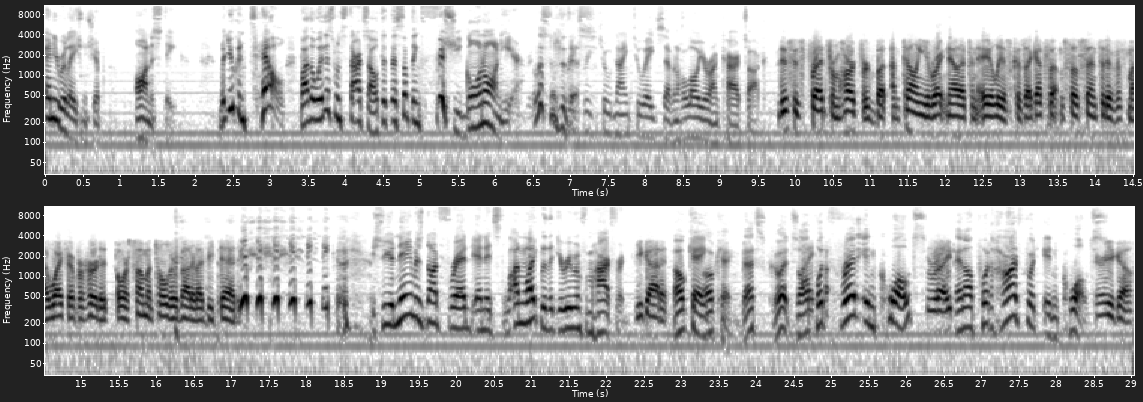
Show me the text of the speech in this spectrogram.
any relationship honesty. But you can tell, by the way this one starts out, that there's something fishy going on here. Listen to this. 3329287. Hello, you're on Car Talk. This is Fred from Hartford, but I'm telling you right now that's an alias because I got something so sensitive. If my wife ever heard it or someone told her about it, I'd be dead. So your name is not Fred, and it's unlikely that you're even from Hartford. you got it. Okay. Okay, that's good. So I'll I- put Fred in quotes, Right. and I'll put Hartford in quotes. There you go.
